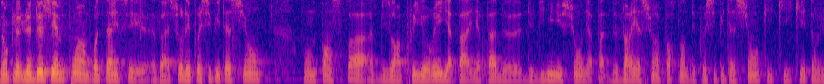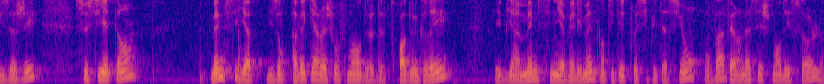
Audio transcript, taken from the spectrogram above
Donc le, deuxième point en Bretagne, c'est sur les précipitations, on ne pense pas, disons a priori, il n'y a pas, a pas de, diminution, il n'y a pas de variation importante des précipitations qui, est envisagée. Ceci étant, même s'il y a, disons, avec un réchauffement de, 3 degrés, eh bien, même s'il y avait les mêmes quantités de précipitations, on va vers un assèchement des sols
